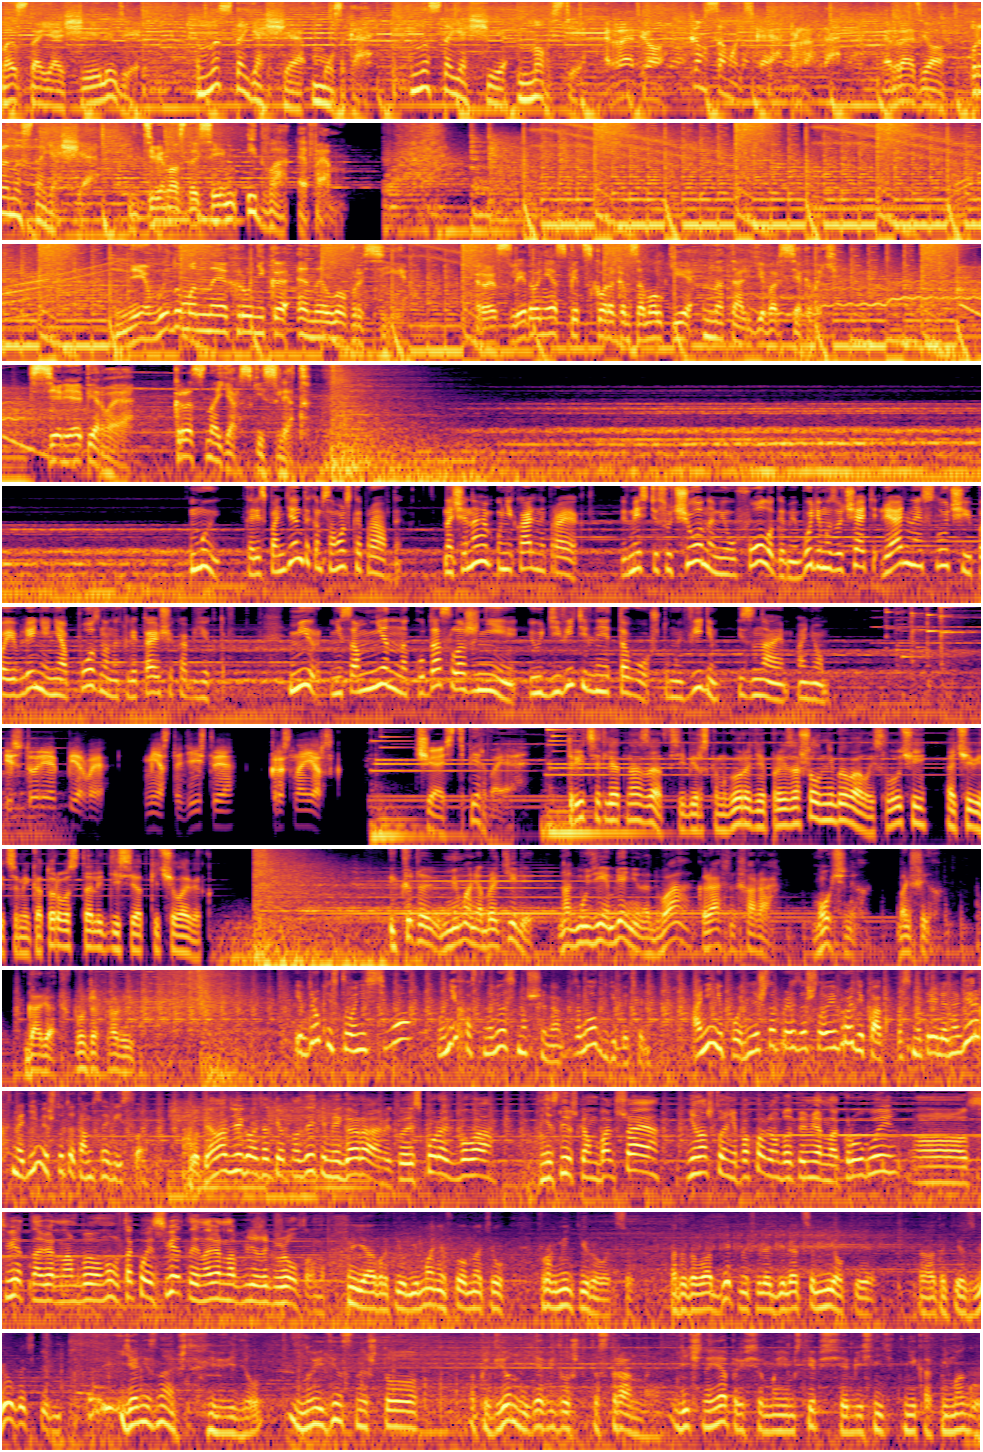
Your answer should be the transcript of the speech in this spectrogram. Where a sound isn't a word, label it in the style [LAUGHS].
Настоящие люди. Настоящая музыка. Настоящие новости. Радио «Комсомольская правда». Радио про настоящее. 97,2 FM. Невыдуманная хроника НЛО в России. Расследование спецскора комсомолки Натальи Варсеговой. Серия первая. Красноярский след. Мы, корреспонденты «Комсомольской правды», начинаем уникальный проект. Вместе с учеными, уфологами будем изучать реальные случаи появления неопознанных летающих объектов. Мир, несомненно, куда сложнее и удивительнее того, что мы видим и знаем о нем. История первая. Место действия – Красноярск. Часть первая. 30 лет назад в сибирском городе произошел небывалый случай, очевидцами которого стали десятки человек. И что-то внимание обратили, над музеем Ленина два красных шара, мощных, больших. Горят, что за шары? И вдруг ни с того ни с сего у них остановилась машина, заглох двигатель. Они не поняли, что произошло, и вроде как посмотрели наверх, над ними что-то там зависло. Вот, и она двигалась вот над этими горами. То есть скорость была не слишком большая, ни на что не похожа, он был примерно круглый. Э, Свет, наверное, был ну, такой светлый, наверное, ближе к желтому. Я обратил внимание, что он начал фрагментироваться. От этого объекта начали отделяться мелкие а, такие звездочки. Я не знаю, что я видел, но единственное, что определенно я видел что-то странное. Лично я при всем моем скепсисе объяснить это никак не могу.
